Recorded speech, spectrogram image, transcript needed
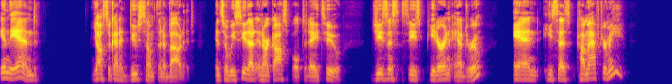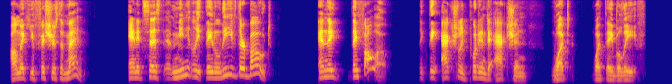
in the end, you also got to do something about it. And so we see that in our gospel today too. Jesus sees Peter and Andrew and he says, Come after me. I'll make you fishers of men. And it says immediately they leave their boat and they they follow. Like they actually put into action what what they believe.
